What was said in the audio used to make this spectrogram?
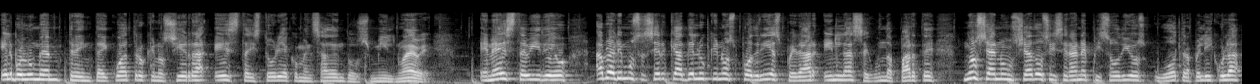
el volumen 34 que nos cierra esta historia comenzada en 2009. En este video hablaremos acerca de lo que nos podría esperar en la segunda parte, no se ha anunciado si serán episodios u otra película,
